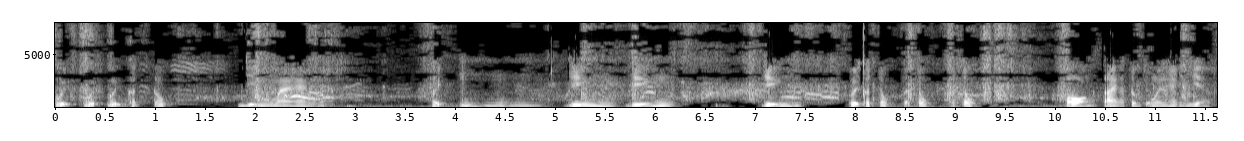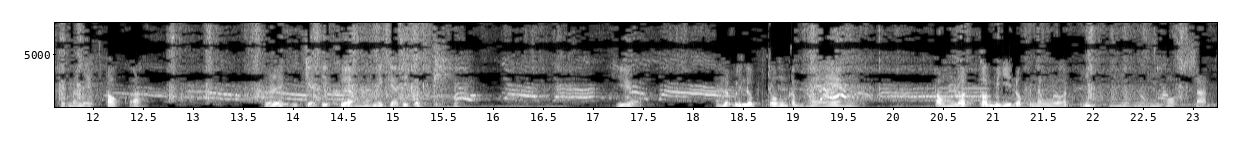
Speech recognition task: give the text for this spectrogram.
อุ้ยอุ้ยอุ้ยกระตุก ยิงแม่ง เฮ้ยอือหือยิง ยิง ยิง เฮ้ยกระตุกกระตุกกระตุกพองตายกระตุกจังเลยเนี่ยเฮียเป็นมะเร็งตกอะมะเร็งเกี่ยวที่เครื่องนะไม่เกี่ยวที่กระเกียเฮียหลบหลบตรงกำแพง ตรงรถก็มีหลบตรงรถอือหือโหดสัตว์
